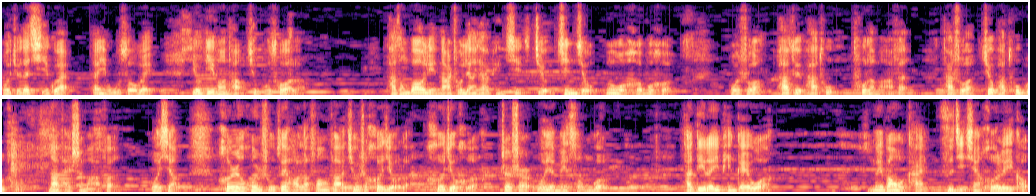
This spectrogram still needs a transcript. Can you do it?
我觉得奇怪，但也无所谓，有地方躺就不错了。他从包里拿出两小瓶敬酒，敬酒问我喝不喝。我说怕醉怕吐，吐了麻烦。他说：“就怕吐不出，那才是麻烦。”我想，和人混熟最好的方法就是喝酒了，喝就喝，这事儿我也没怂过。他递了一瓶给我，没帮我开，自己先喝了一口，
